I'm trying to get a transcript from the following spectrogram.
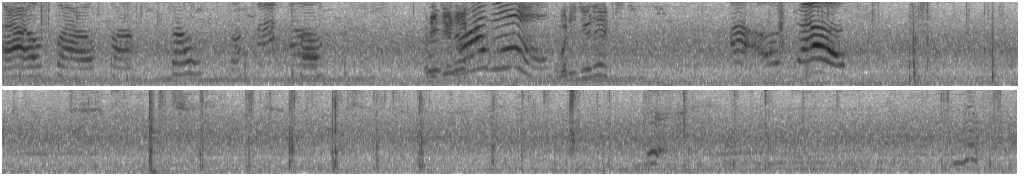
Pow, pow, pow, pow, pow. What do you do next? What do you do next? Uh-oh, toast. Follow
